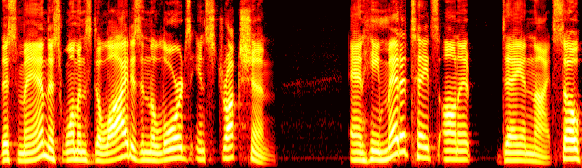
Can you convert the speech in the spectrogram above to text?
this man, this woman's delight is in the Lord's instruction, and he meditates on it day and night. So,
